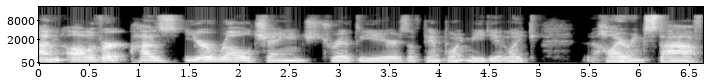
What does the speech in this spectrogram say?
And Oliver, has your role changed throughout the years of Pinpoint Media, like hiring staff,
